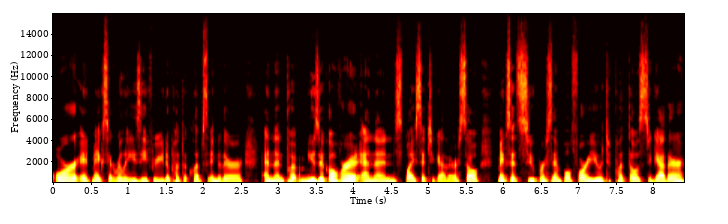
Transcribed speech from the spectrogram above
Or it makes it really easy for you to put the clips into there and then put music over it and then splice it together. So makes it super simple for you to put those together.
